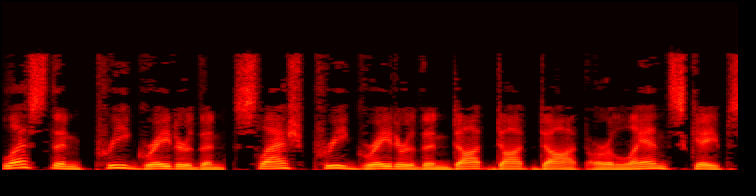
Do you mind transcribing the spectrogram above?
less than pre greater than slash pre greater than dot dot dot or landscapes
